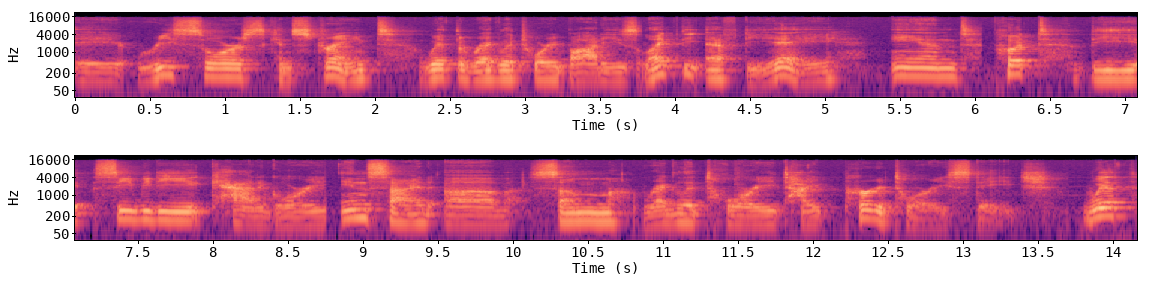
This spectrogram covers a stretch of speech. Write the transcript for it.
a resource constraint with the regulatory bodies like the FDA and put the CBD category inside of some regulatory type purgatory stage. With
